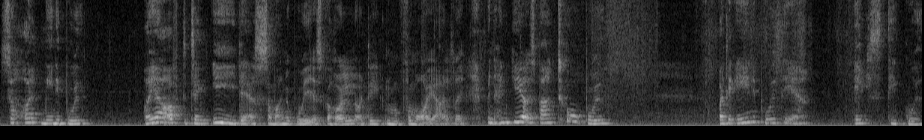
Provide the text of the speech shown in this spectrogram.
så hold mine bud. Og jeg har ofte tænkt, i der er så mange bud, jeg skal holde, og det formår jeg aldrig. Men han giver os bare to bud. Og det ene bud, det er, elsk din Gud.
